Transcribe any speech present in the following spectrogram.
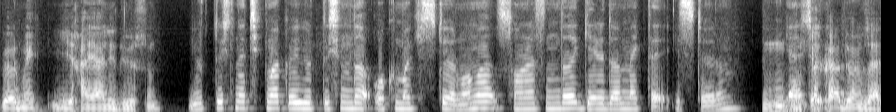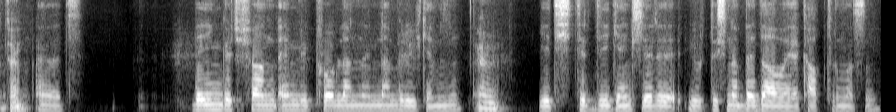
görmeyi hayal ediyorsun? Yurt dışına çıkmak ve yurt dışında okumak istiyorum ama sonrasında geri dönmek de istiyorum. Hı hı, Gerçi- mutlaka dön zaten. Evet. Beyin göçü şu an en büyük problemlerinden biri ülkemizin. Evet. Yetiştirdiği gençleri yurt dışına bedavaya kaptırmasın.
